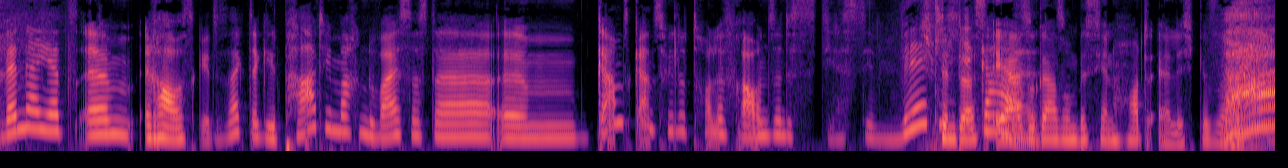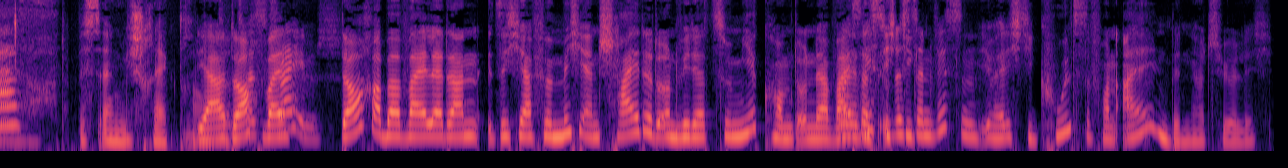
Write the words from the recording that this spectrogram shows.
Wenn er jetzt ähm, rausgeht, er sagt, er geht Party machen, du weißt, dass da ähm, ganz, ganz viele tolle Frauen sind, das ist dir, das ist dir wirklich Ich finde das eher sogar so ein bisschen hot, ehrlich gesagt. Du bist irgendwie schräg drauf. Ja, Total doch, weil strange. doch, aber weil er dann sich ja für mich entscheidet und wieder zu mir kommt und er weiß, Woher dass ich das die, denn wissen? weil ich die coolste von allen bin natürlich.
